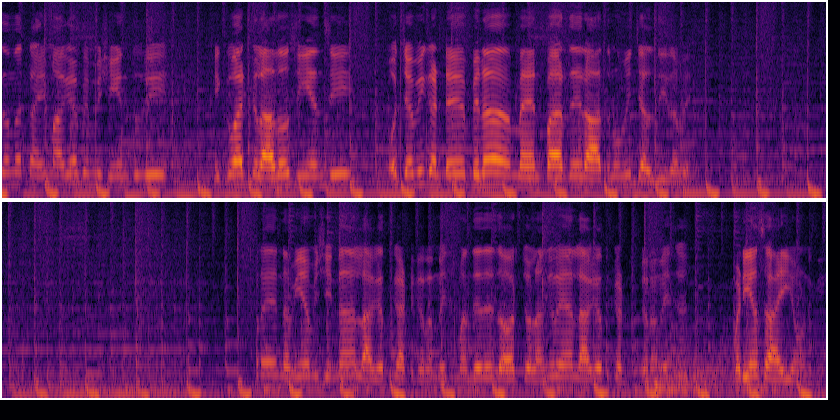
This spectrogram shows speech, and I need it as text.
ਇਦਾਂ ਦਾ ਟਾਈਮ ਆ ਗਿਆ ਵੀ ਮਸ਼ੀਨ ਤੁਸੀਂ ਇੱਕ ਵਾਰ ਚਲਾ ਦਿਓ ਸੀਐਨਸੀ ਉਹ 24 ਘੰਟੇ ਬਿਨਾ ਮੈਨ ਪਾਵਰ ਦੇ ਰਾਤ ਨੂੰ ਵੀ ਚੱਲਦੀ ਰਵੇ। ਪਰ ਨਵੀਆਂ ਮਸ਼ੀਨਾਂ ਲਾਗਤ ਘੱਟ ਕਰਨ ਵਿੱਚ ਮੰਦੇ ਦੇ ਦੌਰ ਚੋਂ ਲੰਘ ਰਹੇ ਆ ਲਾਗਤ ਘੱਟ ਕਰਨ ਵਿੱਚ ਬੜੀਆਂ ਸਹਾਈ ਹੋਣਗੀਆਂ।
